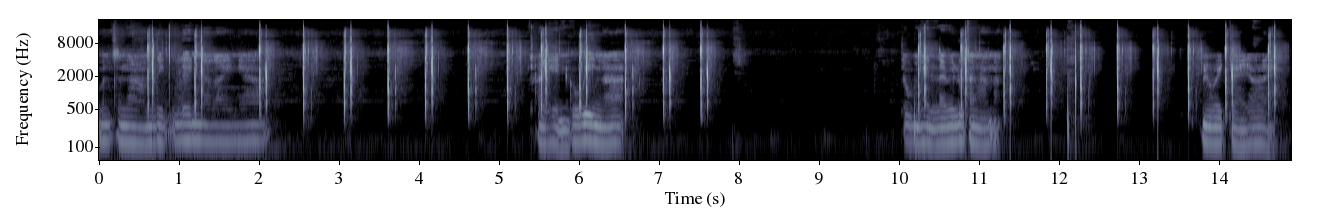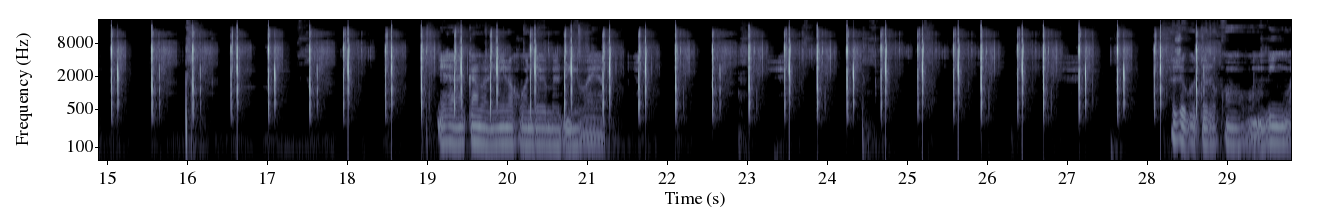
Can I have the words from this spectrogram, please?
มันสนามเด็กเล่นอะไรเนี่ยใครเห็นก็วิ่งละแต่ผมเห็นอะไรไม่รู้ทางนั้นอะไม่ไว้ใจเท่าไหร่ ในสถานการณ์แบบนี้เราควรเดินแบบนี้ไว้ครับรู้สึกว่าตัวละครของผมวิ่งไว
